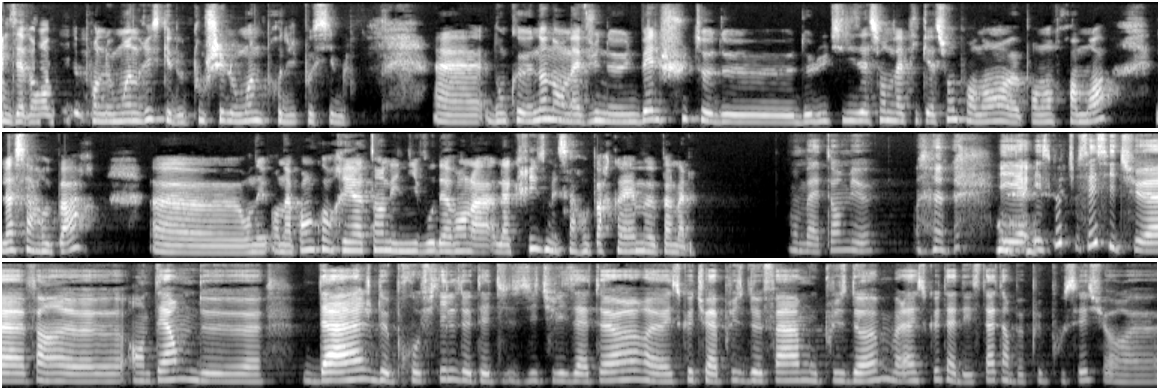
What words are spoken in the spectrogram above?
Ils avaient envie de prendre le moins de risques et de toucher le moins de produits possible. Donc non, non, on a vu une, belle chute de, de l'utilisation de l'application pendant pendant trois mois. Là, ça repart. on n'a pas encore réatteint les niveaux d'avant la, la, crise, mais ça repart quand même pas mal. Bon bah tant mieux. Et est-ce que tu sais si tu as, enfin, euh, en termes de d'âge, de profil de tes utilisateurs, euh, est-ce que tu as plus de femmes ou plus d'hommes? Voilà, est-ce que tu as des stats un peu plus poussées sur euh,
